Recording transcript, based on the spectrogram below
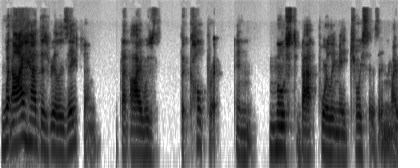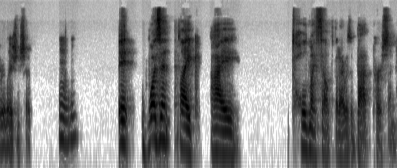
when I had this realization that I was the culprit in most bad, poorly made choices in my relationship. Mm-hmm. It wasn't like I told myself that I was a bad person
